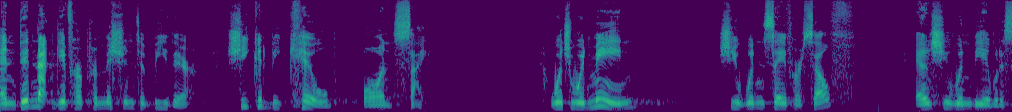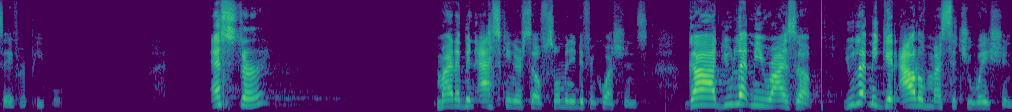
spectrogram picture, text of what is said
and did not give her permission to be there, she could be killed on sight. Which would mean she wouldn't save herself and she wouldn't be able to save her people. Esther might have been asking herself so many different questions. God, you let me rise up. You let me get out of my situation.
